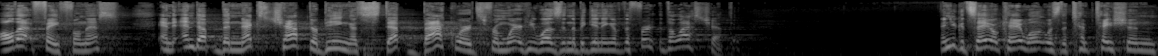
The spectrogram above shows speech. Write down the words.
All that faithfulness, and end up the next chapter being a step backwards from where he was in the beginning of the, first, the last chapter. And you could say, okay, well, it was the temptation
